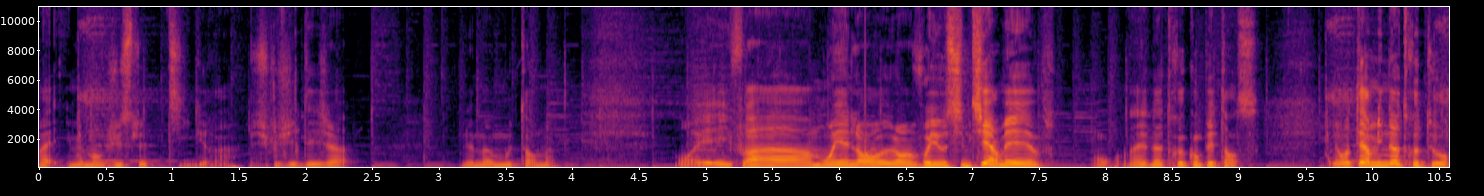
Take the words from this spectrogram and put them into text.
Ouais, il me manque juste le tigre. Puisque j'ai déjà le mammouth en main. Bon, et il faudra un moyen de l'envoyer au cimetière, mais on a notre compétence. Et on termine notre tour.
